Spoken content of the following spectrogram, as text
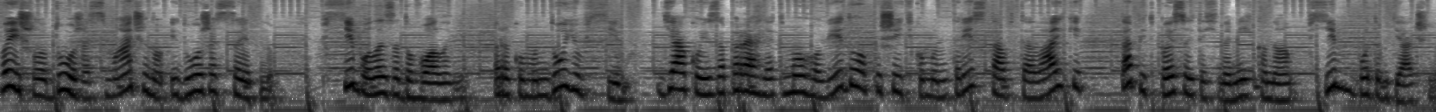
Вийшло дуже смачно і дуже ситно. Всі були задоволені. Рекомендую всім. Дякую за перегляд мого відео. Пишіть коментарі, ставте лайки та підписуйтесь на мій канал. Всім буду вдячна!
